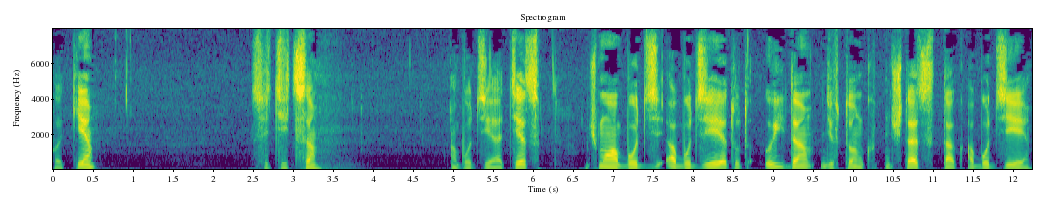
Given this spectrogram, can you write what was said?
Рукхаке светится. Абодзи отец. Почему Абодзи, Абодзея? Тут и, да, дифтонг. Читается так. Абодзея.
